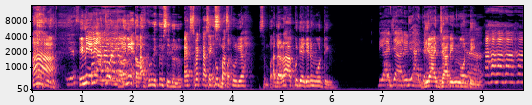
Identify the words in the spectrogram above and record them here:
Ah, Iya sih. ini ini aku ini kalau aku itu sih dulu ekspektasiku pas sempet- kuliah sempat adalah ada. aku diajarin ngoding. Diajarin. Diajarin. Diajarin ngoding. Iya. Hahaha.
